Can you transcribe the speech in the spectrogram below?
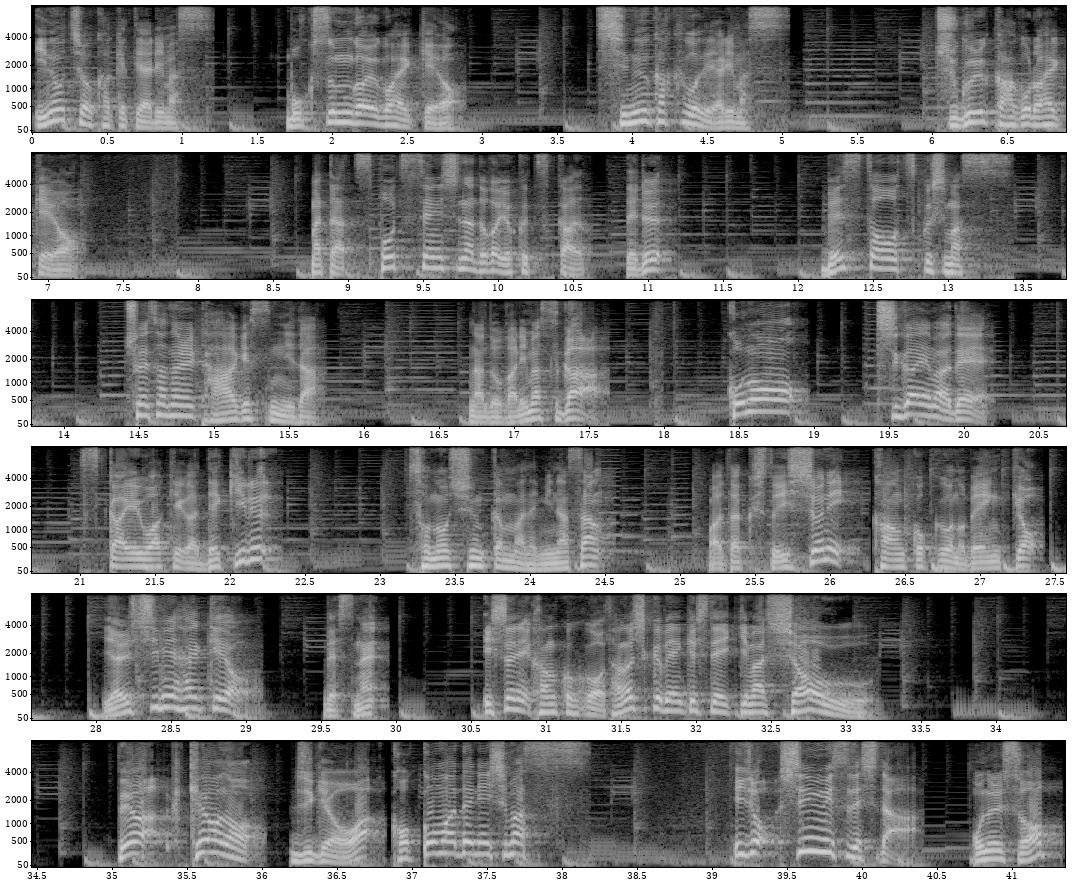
命をかけてやります목숨 걸고 할게요死ぬ覚悟でやります죽을覚悟할게요またスポーツ選手などがよく使ってるベストを尽くします최선을다하겠습니다などがありますがこの違いまで使い分けができるその瞬間まで皆さん私と一緒に韓国語の勉強 열심히할게요ですね一緒に韓国語を楽しく勉強していきましょうでは今日の授業はここまでにします以上シンウィスでした오늘수업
